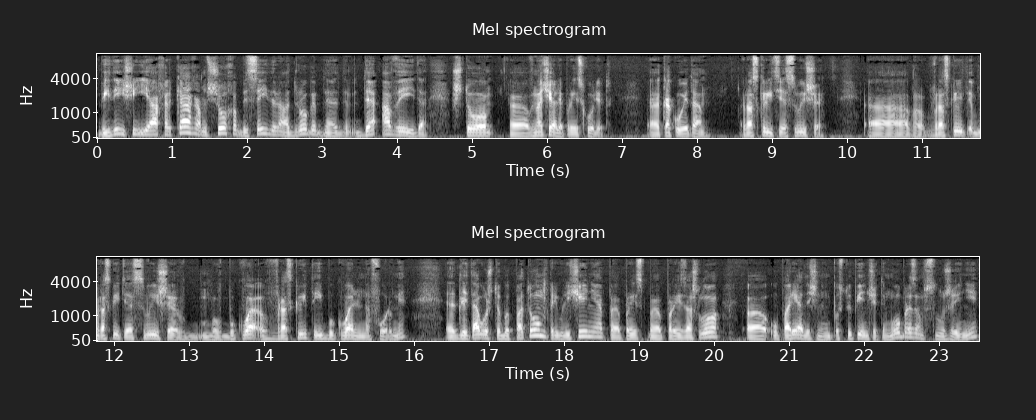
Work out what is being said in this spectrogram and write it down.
бигдейши и ахаркахам шоха бесейдера адрога де авейда, что э, вначале происходит э, какое-то раскрытие свыше, э, в, раскрыть, в раскрытие свыше в, буква, в раскрытой буквально форме, э, для того, чтобы потом привлечение произошло Э, упорядоченным, поступенчатым образом в служении,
